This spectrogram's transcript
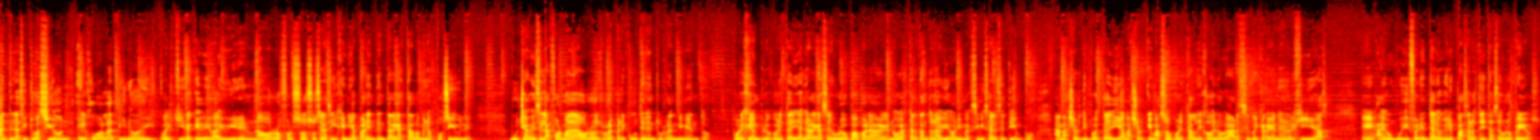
Ante la situación, el jugador latino y cualquiera que deba vivir en un ahorro forzoso se las ingenia para intentar gastar lo menos posible. Muchas veces las formas de ahorro repercuten en tu rendimiento. Por ejemplo, con estadías largas en Europa para no gastar tanto en avión y maximizar ese tiempo. A mayor tiempo de estadía, mayor quemazón por estar lejos del hogar, sin recargar energías. Eh, algo muy diferente a lo que le pasa a los tenistas europeos,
